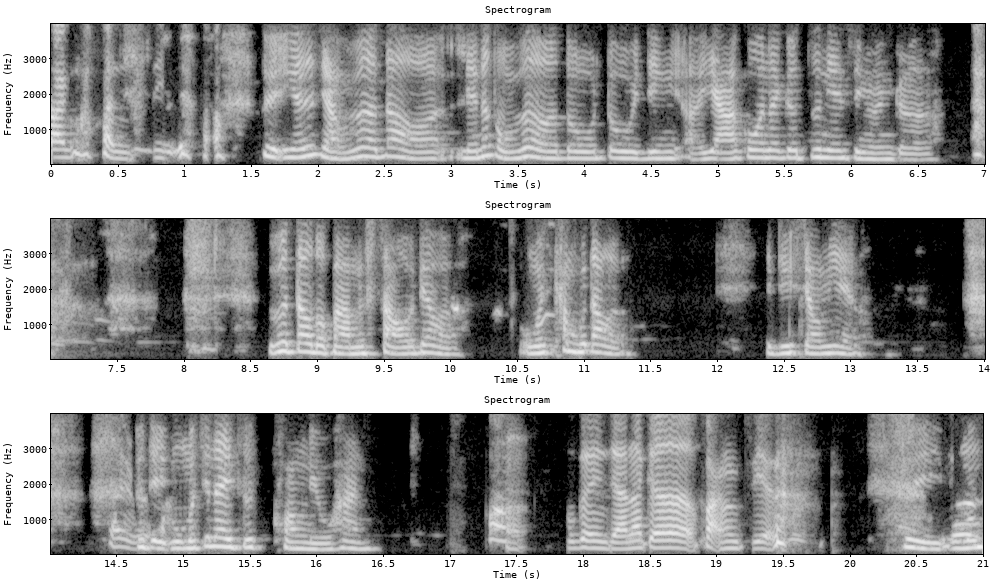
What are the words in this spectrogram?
上关系了。对，应该是讲热到哦，连那种热都都已经呃压过那个自恋型人格，热到都把我们烧掉了，我们看不到了。已经消灭了，对，我们现在一直狂流汗，狂。我跟你讲，那个房间，对，我们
